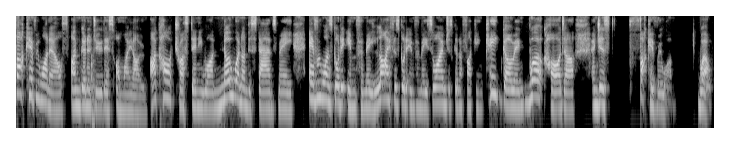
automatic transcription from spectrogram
Fuck everyone else. I'm going to do this on my own. I can't trust anyone. No one understands me. Everyone's got it in for me. Life has got it in for me. So I'm just going to fucking keep going, work harder, and just fuck everyone. Well,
